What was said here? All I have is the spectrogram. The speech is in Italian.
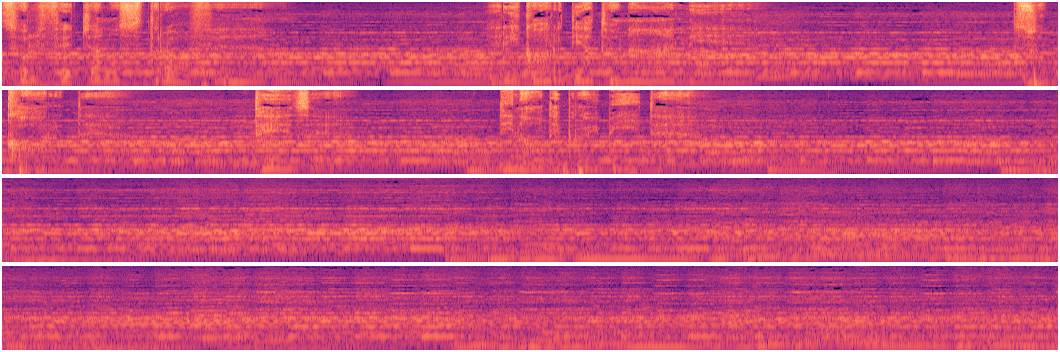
solfeggiano strofe, ricordi atonali su corde tese.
